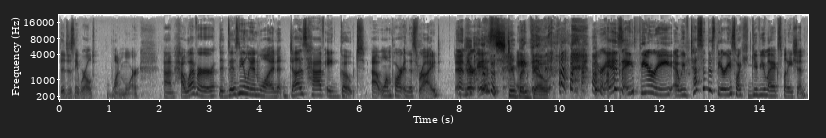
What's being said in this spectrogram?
the Disney World one more. Um, however, the Disneyland one does have a goat at one part in this ride. And there is the stupid a- goat. there is a theory, and we've tested this theory so I can give you my explanation.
